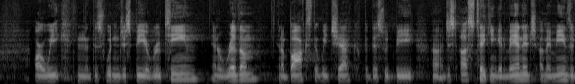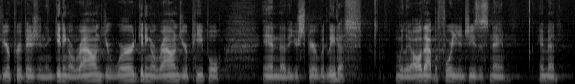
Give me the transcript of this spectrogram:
our week? And that this wouldn't just be a routine and a rhythm and a box that we check, but this would be uh, just us taking advantage of a means of your provision and getting around your word, getting around your people, and uh, that your spirit would lead us. And we lay all that before you in Jesus' name. Amen.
